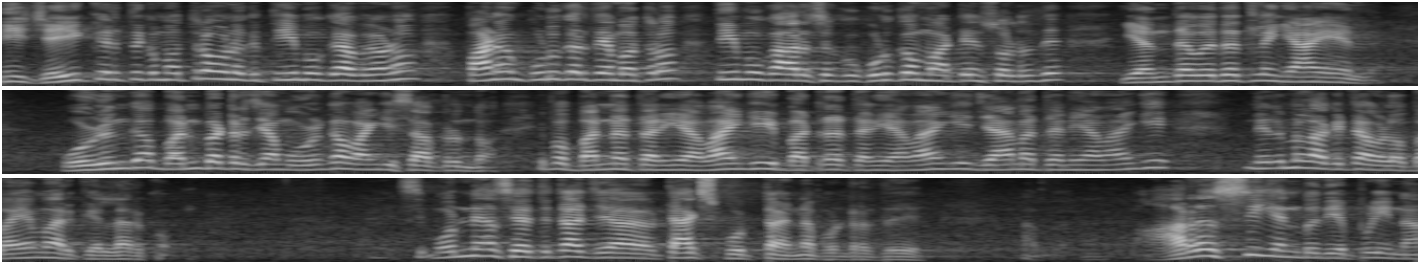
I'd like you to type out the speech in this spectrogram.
நீ ஜெயிக்கிறதுக்கு மாத்திரம் உனக்கு திமுக வேணும் பணம் கொடுக்கறதே மாத்திரம் திமுக அரசுக்கு கொடுக்க மாட்டேன்னு சொல்கிறது எந்த விதத்தில் நியாயம் இல்லை. ஒழுங்காக பன் பட்டர் ஜாம் ஒழுங்காக வாங்கி சாப்பிட்ருந்தோம் இப்போ பன்னை தனியாக வாங்கி பட்டரை தனியாக வாங்கி ஜாமை தனியாக வாங்கி நிர்மலா கிட்ட அவ்வளோ பயமாக இருக்குது எல்லாருக்கும். ஒன்றா சேர்த்துட்டா ஜா டேக்ஸ் போட்டா என்ன பண்ணுறது அரசு என்பது எப்படின்னா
